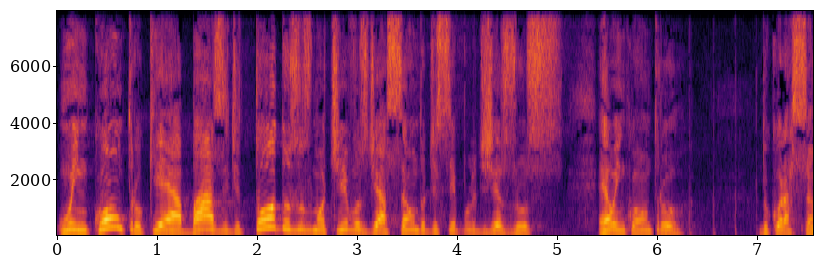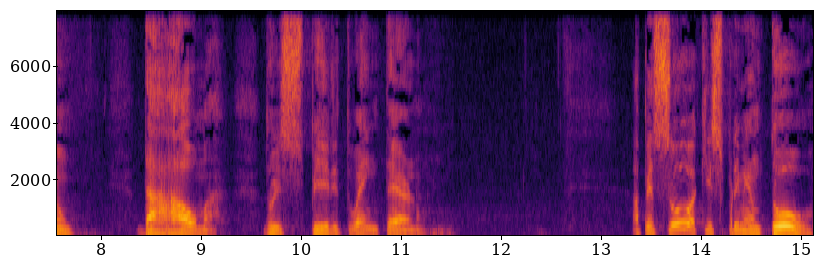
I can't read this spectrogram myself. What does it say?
Um encontro que é a base de todos os motivos de ação do discípulo de Jesus. É o encontro do coração, da alma, do espírito é interno. A pessoa que experimentou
